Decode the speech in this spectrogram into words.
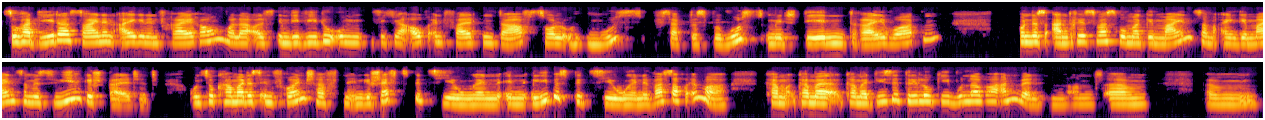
so hat jeder seinen eigenen Freiraum, weil er als Individuum sich ja auch entfalten darf, soll und muss. Ich sage das bewusst mit den drei Worten. Und das andere ist was, wo man gemeinsam ein gemeinsames Wir gestaltet. Und so kann man das in Freundschaften, in Geschäftsbeziehungen, in Liebesbeziehungen, in was auch immer, kann, kann, man, kann man diese Trilogie wunderbar anwenden. Und ähm, ähm,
